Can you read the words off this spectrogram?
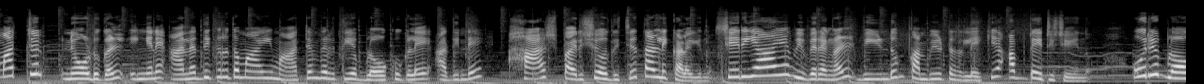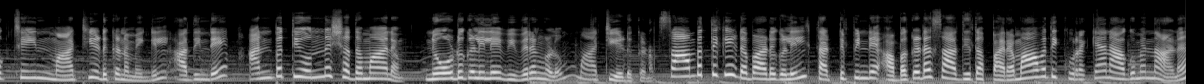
മറ്റു നോഡുകൾ ഇങ്ങനെ അനധികൃതമായി മാറ്റം വരുത്തിയ ബ്ലോക്കുകളെ അതിന്റെ ഹാഷ് പരിശോധിച്ച് തള്ളിക്കളയുന്നു. ശരിയായ വിവരങ്ങൾ വീണ്ടും കമ്പ്യൂട്ടറിലേക്ക് അപ്ഡേറ്റ് ചെയ്യുന്നു. ഒരു ബ്ലോക്ക് ചെയിൻ മാറ്റിയെടുക്കണമെങ്കിൽ അതിന്റെ അൻപത്തിയൊന്ന് ശതമാനം നോഡുകളിലെ വിവരങ്ങളും മാറ്റിയെടുക്കണം. സാമ്പത്തിക ഇടപാടുകളിൽ തട്ടിപ്പിന്റെ അപകട സാധ്യത പരമാവധി കുറയ്ക്കാനാകുമെന്നാണ്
